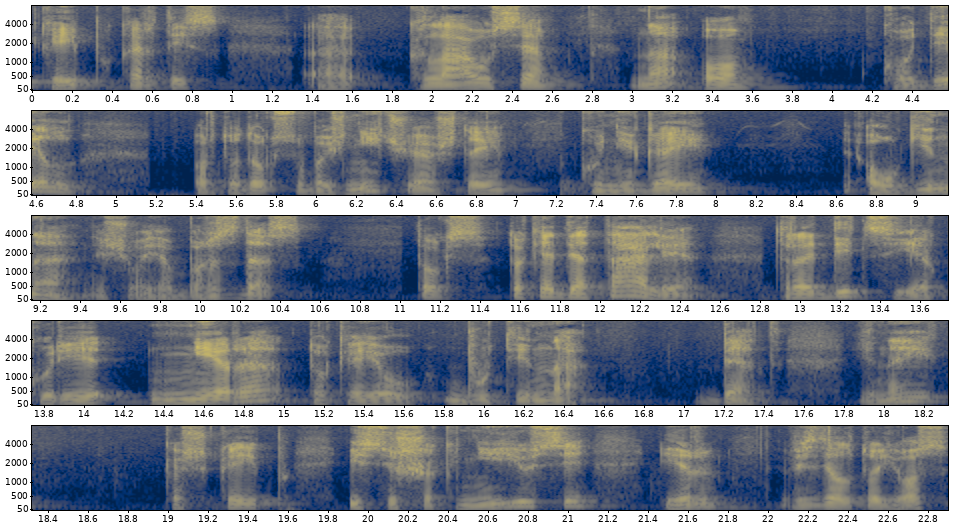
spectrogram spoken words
kaip kartais a, e, klausia Na, o kodėl ortodoksų bažnyčioje štai kunigai augina, nešioja barzdas? Toks, tokia detalė, tradicija, kuri nėra tokia jau būtina, bet jinai kažkaip įsišaknyjusi ir vis dėlto jos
